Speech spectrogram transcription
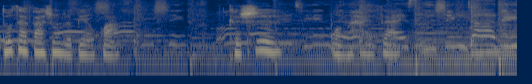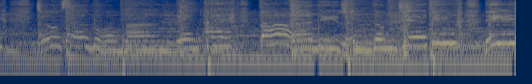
都在发生着变化，可是我们还在。你冷冻结冰，你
